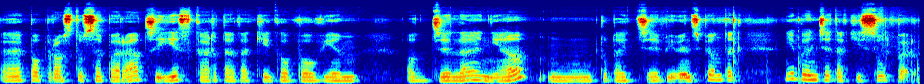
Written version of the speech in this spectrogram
e, po prostu separacji, jest karta takiego powiem oddzielenia mm, tutaj ciebie, więc piątek nie będzie taki super.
